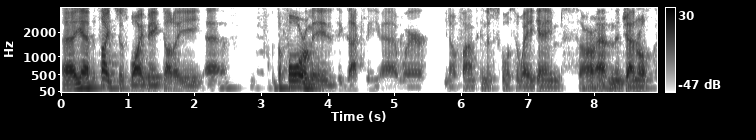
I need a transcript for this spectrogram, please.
Uh, yeah, the site's just ybig.ie. Uh, f- the forum is exactly uh, where you know fans can discuss away games or and in general.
